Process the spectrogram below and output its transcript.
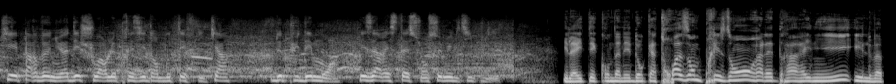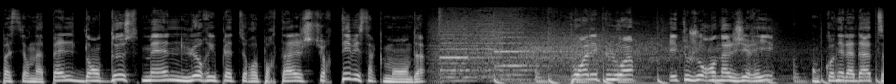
qui est parvenu à déchoir le président Bouteflika. Depuis des mois, les arrestations se multiplient. Il a été condamné donc à trois ans de prison, Khaled Drareni. Il va passer en appel dans deux semaines. Le replay de ce reportage sur TV5 Monde. Pour aller plus loin, et toujours en Algérie, on connaît la date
